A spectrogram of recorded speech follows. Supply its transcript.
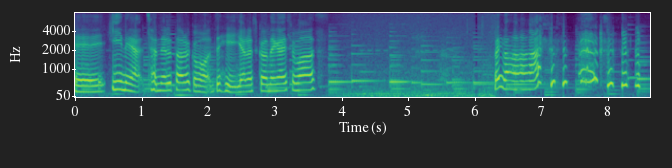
えーいいねやチャンネル登録もぜひよろしくお願いします。バイバーイ。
